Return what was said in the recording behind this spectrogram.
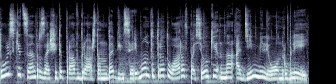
Тульский центр защиты прав граждан добился ремонта тротуара в поселке на 1 миллион рублей.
